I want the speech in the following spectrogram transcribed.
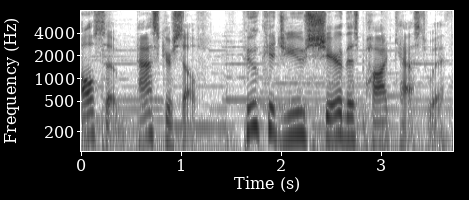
Also, ask yourself who could you share this podcast with?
